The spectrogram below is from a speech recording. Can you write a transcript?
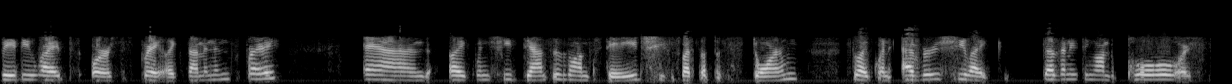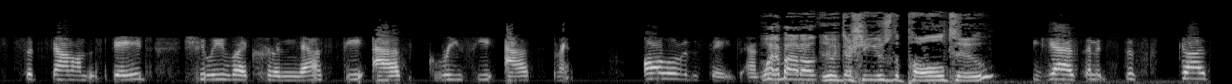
baby wipes or spray, like feminine spray. And, like, when she dances on stage, she sweats up a storm. So, like, whenever she, like, does anything on the pole or sits down on the stage, she leaves, like, her nasty-ass, greasy-ass prints all over the stage. And What about, all, does she use the pole, too? Yes, and it's disgusting.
